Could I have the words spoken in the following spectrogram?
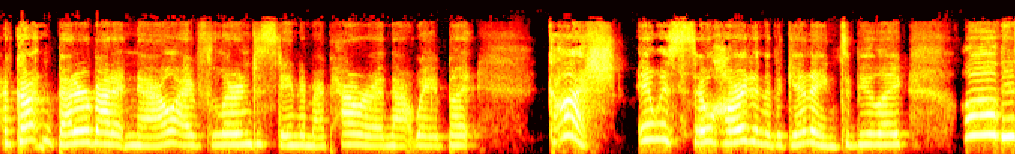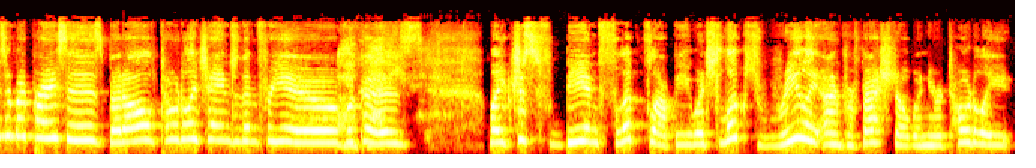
I've gotten better about it now. I've learned to stand in my power in that way, but gosh, it was so hard in the beginning to be like, "Oh, these are my prices, but I'll totally change them for you because like just being flip-floppy, which looks really unprofessional when you're totally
